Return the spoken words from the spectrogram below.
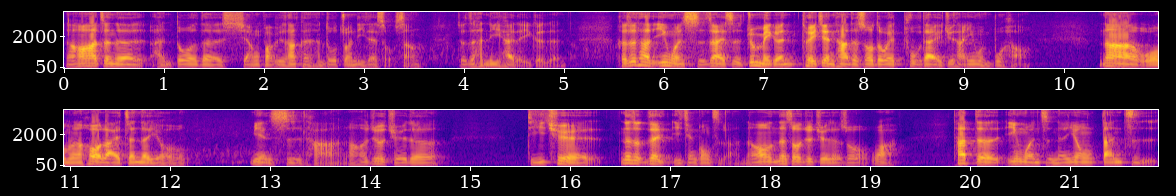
然后他真的很多的想法，比如他可能很多专利在手上。就是很厉害的一个人，可是他的英文实在是，就每个人推荐他的时候都会附带一句他英文不好。那我们后来真的有面试他，然后就觉得的确那时候在以前公司了，然后那时候就觉得说哇，他的英文只能用单字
